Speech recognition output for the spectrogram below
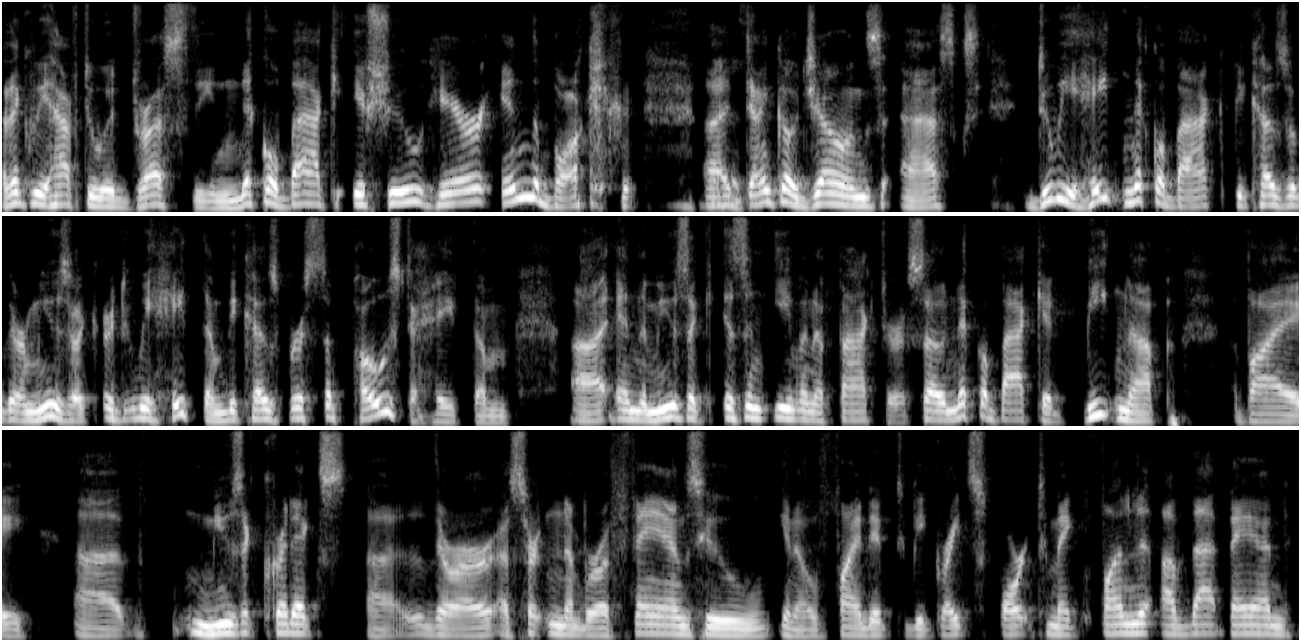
I think we have to address the Nickelback issue here in the book. Uh, Danko Jones asks Do we hate Nickelback because of their music, or do we hate them because we're supposed to hate them? Uh, and the music isn't even a factor. So Nickelback get beaten up by uh, music critics. Uh, there are a certain number of fans who, you know, find it to be great sport to make fun of that band.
